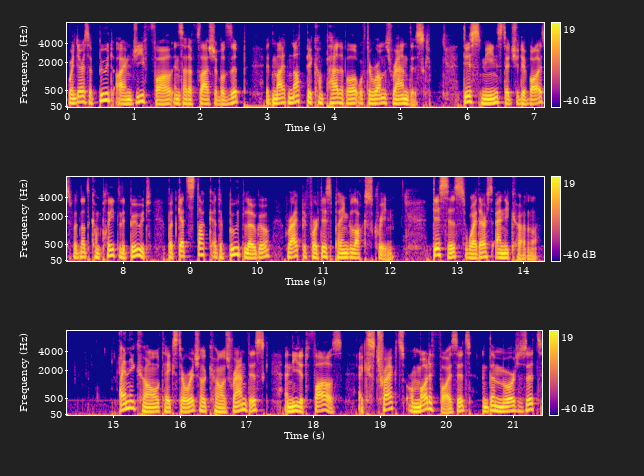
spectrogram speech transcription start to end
When there's a boot IMG file inside a flashable zip, it might not be compatible with the ROM's RAM disk. This means that your device will not completely boot, but get stuck at the boot logo right before displaying the lock screen. This is why there's AnyKernel. AnyKernel takes the original kernel's RAM disk and needed files, extracts or modifies it, and then merges it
